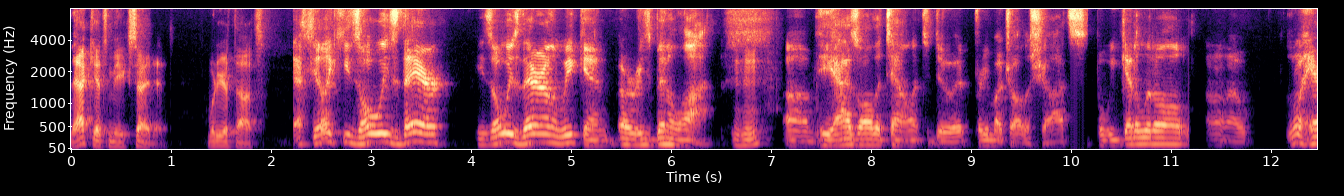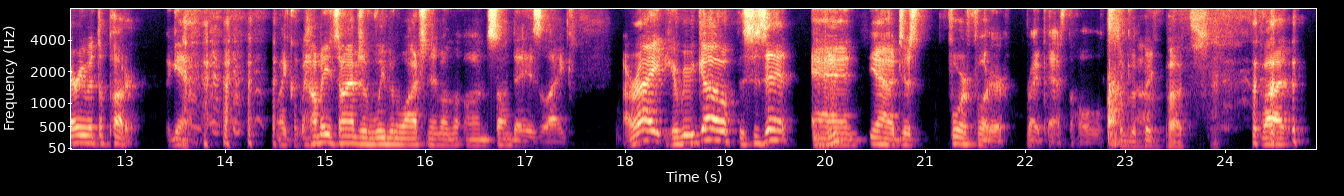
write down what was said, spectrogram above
that gets me excited. What are your thoughts? I feel like he's always there. He's always there on the weekend, or he's been a lot. Mm-hmm. Um, he has all the talent to do it, pretty much all the shots. But we get a little, I don't know, a little hairy with the putter again. like how many times have we been watching him on on Sundays? Like, all right, here we go. This is it, Mhm. and yeah, just four footer right past the hole. Some of the big putts. but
